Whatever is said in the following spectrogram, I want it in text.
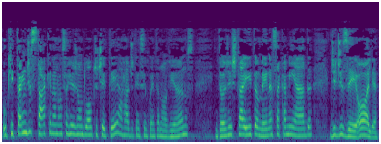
o que está em destaque na nossa região do Alto Tietê. A rádio tem 59 anos. Então a gente está aí também nessa caminhada de dizer, olha,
